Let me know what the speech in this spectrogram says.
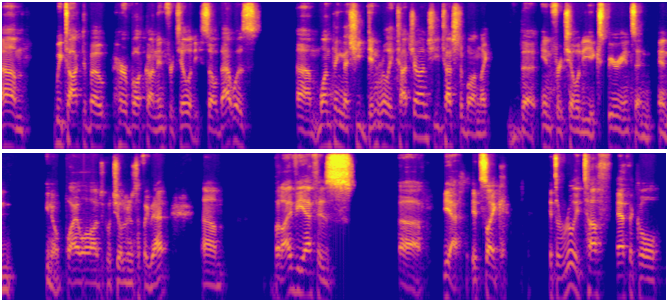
Um, we talked about her book on infertility. So that was um, one thing that she didn't really touch on, she touched upon like the infertility experience and and you know biological children and stuff like that. Um, but IVF is, uh, yeah, it's like it's a really tough ethical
